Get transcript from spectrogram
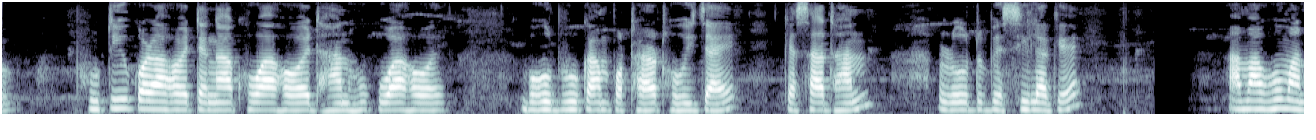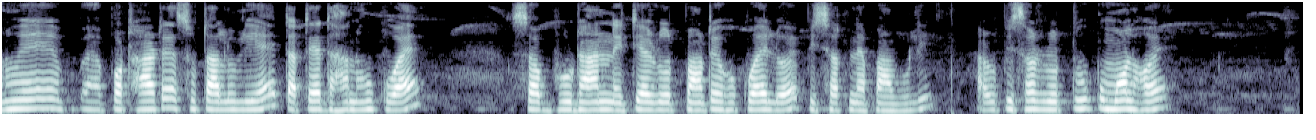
ফূৰ্তিও কৰা হয় টেঙা খোৱা হয় ধান শুকোৱা হয়। বহুতবোৰ কাম পথাৰত হৈ যায় কেঁচা ধান। ৰ'দ বেছি লাগে। আমাৰবোৰ মানুহে পথাৰতে চোতাল উলিয়াই তাতে ধান শুকুৱায়। চববোৰ ধান এতিয়া ৰ'দ পাওঁতে শুকুৱাই লয় পিছত নেপাওঁ বুলি। আৰু পিছত ৰ'দটোও কোমল হয়।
